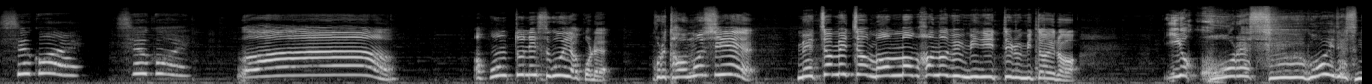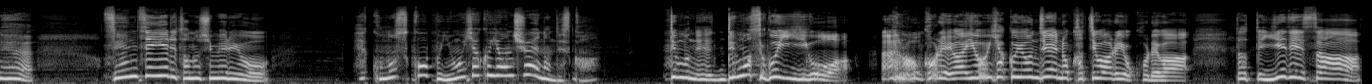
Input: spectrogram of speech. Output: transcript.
すごい。すごい。わー。あ、本当にすだこれ。これ楽しいめちゃめちゃまんま花火見に行ってるみたいだ。いや、これすごいですね。全然家で楽しめるよ。え、このスコープ440円なんですか？でもね、でもすごいいいよ。あの、これは440円の価値はあるよ、これは。だって家でさ、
